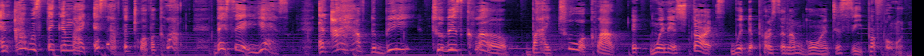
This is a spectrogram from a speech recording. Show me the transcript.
And I was thinking, like, it's after 12 o'clock. They said, yes. And I have to be to this club by 2 o'clock when it starts with the person I'm going to see perform.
